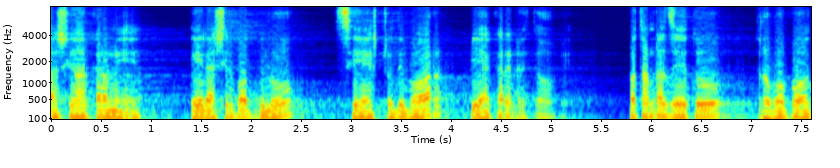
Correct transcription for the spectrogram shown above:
রাশি হওয়ার কারণে এই রাশির পদগুলো সি এক্স টু দি বর পি আকারের হইতে হবে। প্রথমটা যেহেতু ধ্রুবপদ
